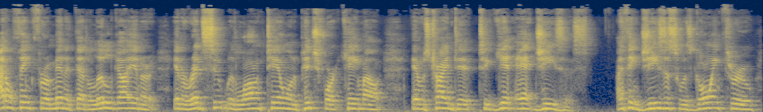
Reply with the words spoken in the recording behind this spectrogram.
I don't think for a minute that a little guy in a in a red suit with a long tail and a pitchfork came out and was trying to, to get at Jesus. I think Jesus was going through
